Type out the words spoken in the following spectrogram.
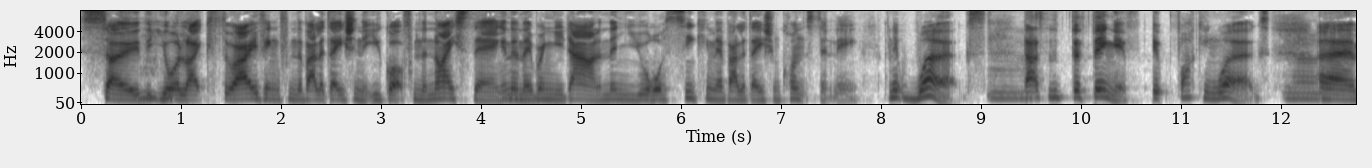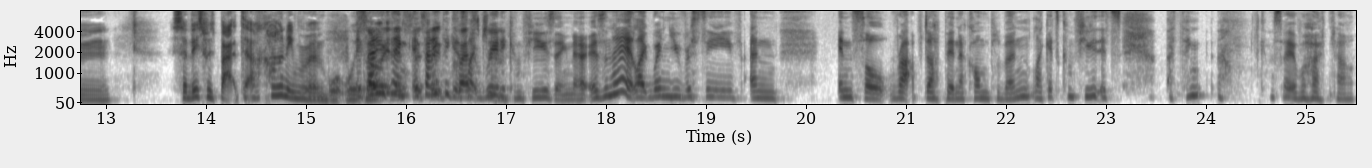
So that you're like thriving from the validation that you got from the nice thing, and then they bring you down, and then you're seeking their validation constantly, and it works. That's the, the thing. It it fucking works. Um, so this was back to I can't even remember what was. If anything, this was if anything, it's like really confusing, though, isn't it? Like when you receive an insult wrapped up in a compliment, like it's confused. It's, I think. Can I say a word now?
